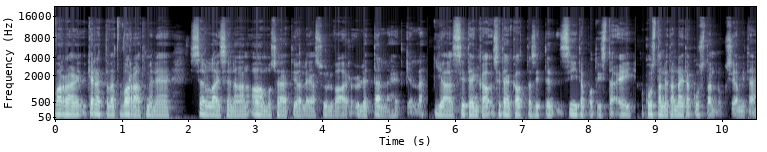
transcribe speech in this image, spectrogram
vara- kerättävät varat menee sellaisenaan aamusäätiölle ja Sylva rylle tällä hetkellä. Ja siten, ka- siten kautta sitten siitä potista ei kustanneta näitä kustannuksia, mitä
